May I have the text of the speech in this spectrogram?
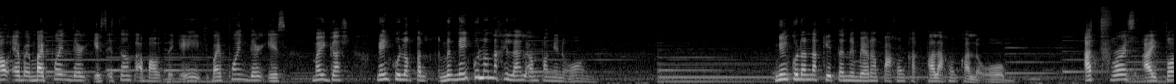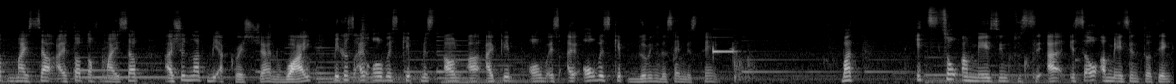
however, my point there is it's not about the age. My point there is, my gosh, ngayon ko lang ngayon ko lang nakilala ang Panginoon. Ngayon ko lang nakita na meron pa akong pala akong kaloob. At first, I thought myself, I thought of myself, I should not be a Christian. Why? Because I always keep mis- uh, I keep always, I always keep doing the same mistake. But it's so amazing to see, uh, it's so amazing to think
